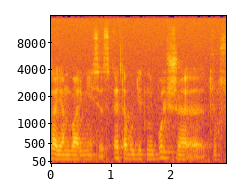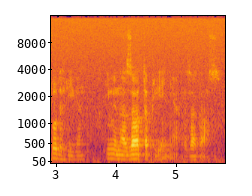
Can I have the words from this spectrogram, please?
За январь месяц это будет не больше э, 300 гривен. Именно за отопление, за газ.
